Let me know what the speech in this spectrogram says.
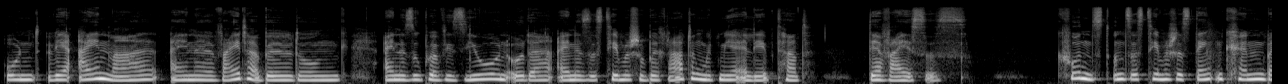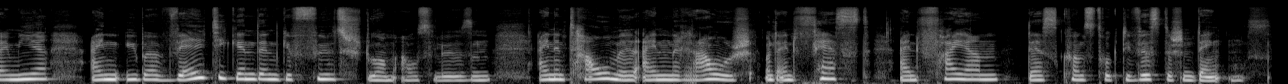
Und wer einmal eine Weiterbildung, eine Supervision oder eine systemische Beratung mit mir erlebt hat, der weiß es. Kunst und systemisches Denken können bei mir einen überwältigenden Gefühlssturm auslösen, einen Taumel, einen Rausch und ein Fest, ein Feiern des konstruktivistischen Denkens.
